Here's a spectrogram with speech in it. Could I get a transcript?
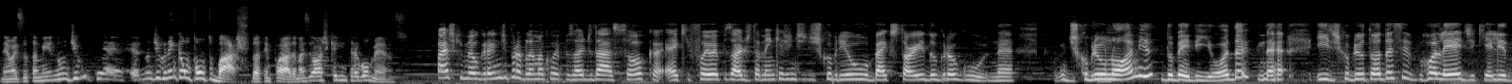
né? Mas eu também não digo que é, não digo nem que é um ponto baixo da temporada, mas eu acho que ele entregou menos. Acho que o meu grande problema com o episódio da Ahsoka é que foi o episódio também que a gente descobriu o backstory do Grogu, né? Descobriu Sim. o nome do Baby Yoda, né? E descobriu todo esse rolê de que ele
